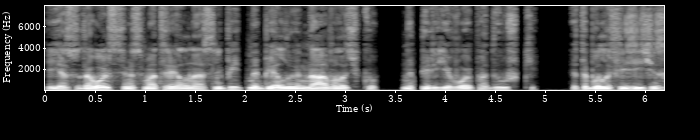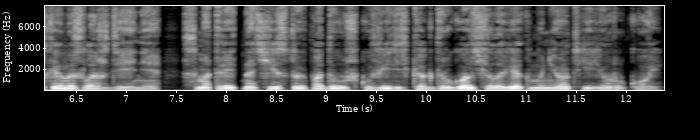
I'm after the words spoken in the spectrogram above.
и я с удовольствием смотрел на ослепительно-белую наволочку на перьевой подушке. Это было физическое наслаждение — смотреть на чистую подушку, видеть, как другой человек мнет ее рукой.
